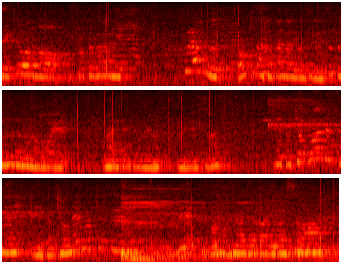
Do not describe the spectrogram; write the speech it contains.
ね、今日の外側にフラグ、大きな旗がありますので、ちょっとフラグの応援、参りたいと思います。お願いします。えっ、ー、と曲はですね、えっ、ー、と去年の曲でおつなげまいりましょう。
